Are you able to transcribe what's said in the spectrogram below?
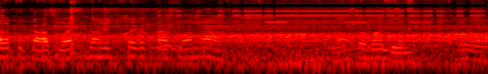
Ela pro Cássio lá, senão a gente pega o Cássio lá na. Lá no trabalho dele. É,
